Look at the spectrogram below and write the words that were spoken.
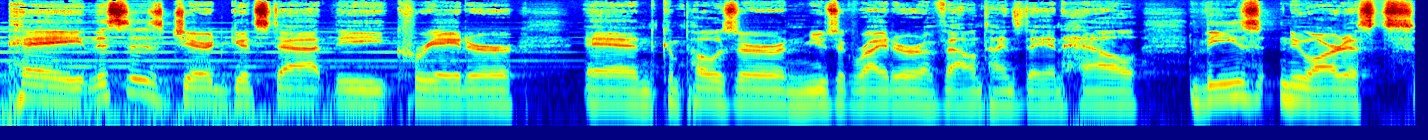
hell. Hey, this is Jared Gutstadt, the creator and composer and music writer of Valentine's Day in Hell. These new artists,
